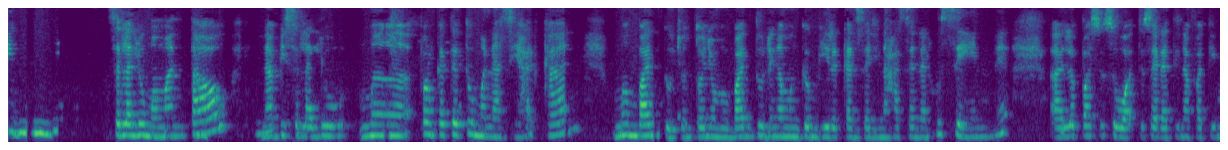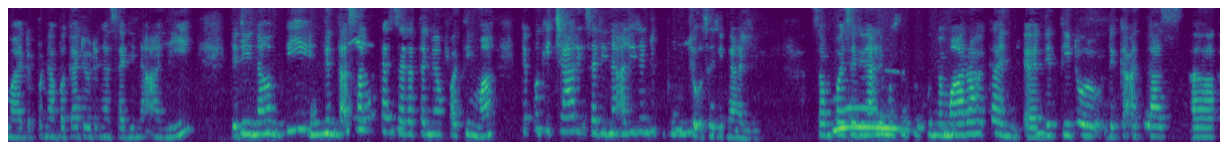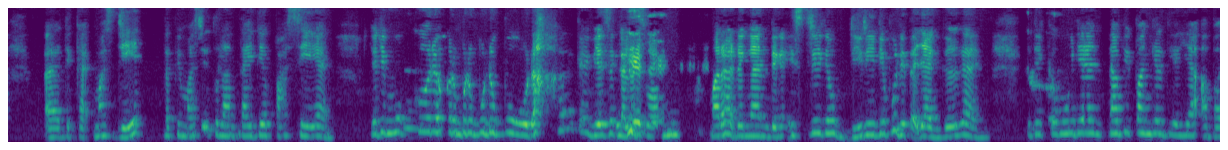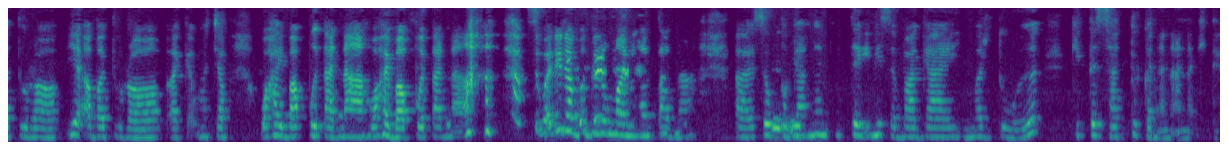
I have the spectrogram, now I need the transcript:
selalu memantau, Nabi selalu me, orang kata tu menasihatkan, membantu contohnya membantu dengan menggembirakan Saidina Hasan dan Hussein ya. Uh, lepas tu sewaktu Sayyidatina Fatimah ada pernah bergaduh dengan Saidina Ali. Jadi Nabi dia tak salahkan Sayyidatina Fatimah, dia pergi cari Saidina Ali dan dia pujuk Saidina Ali. Sampai Saidina Ali masa tu punya marah kan, uh, dia tidur dekat atas uh, uh, dekat masjid tapi masjid tu lantai dia pasir kan. Jadi muka dia kena berdebu-debu dah. Kan biasa kalau suami marah dengan dengan isteri dia, diri dia pun dia tak jaga kan. Jadi kemudian Nabi panggil dia ya Abaturab, ya Abaturab macam wahai bapa tanah, wahai bapa tanah. Sebab dia dah bergelumang dengan tanah. Uh, so pegangan kita ini sebagai mertua, kita satukan anak-anak kita.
